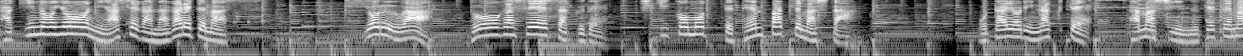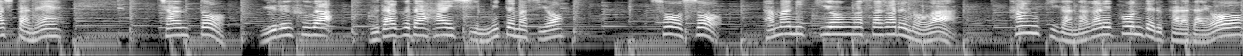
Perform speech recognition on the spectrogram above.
滝のように汗が流れてます夜は動画制作で引きこもってテンパってました。お便りなくて魂抜けてましたね。ちゃんとゆるふわグダグダ配信見てますよ。そうそう。たまに気温が下がるのは寒気が流れ込んでるからだよ。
